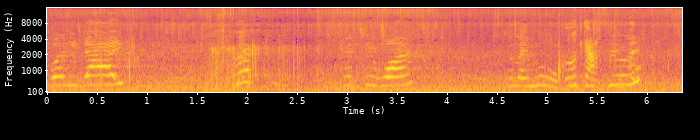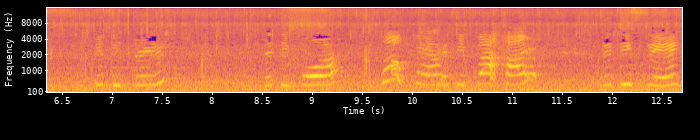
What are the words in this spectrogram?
49, 51, till I move. Look at me. 53, 54, 55, 56,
